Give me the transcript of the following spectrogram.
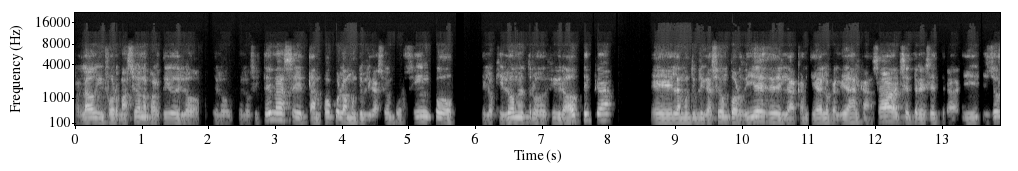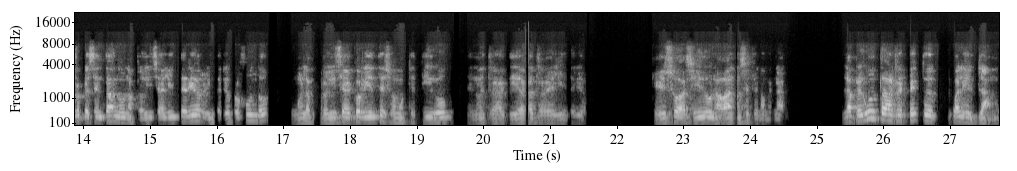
traslado de información a partir de, de, los sistemas, eh, tampoco la multiplicación por 5 de los kilómetros de fibra óptica, eh, la multiplicación por 10 de la cantidad de localidades alcanzadas, etcétera, etcétera. Y, yo representando una provincia del interior, el interior profundo, como es la provincia de Corrientes, somos testigos de nuestra actividad a través del interior. Que eso ha sido un avance fenomenal. La pregunta al respecto de cuál es el plan.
